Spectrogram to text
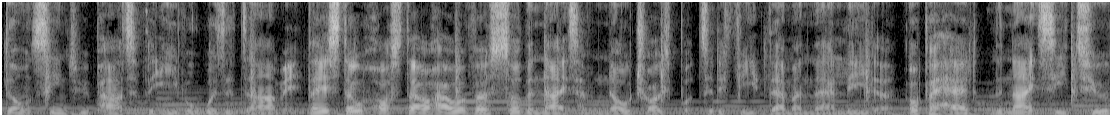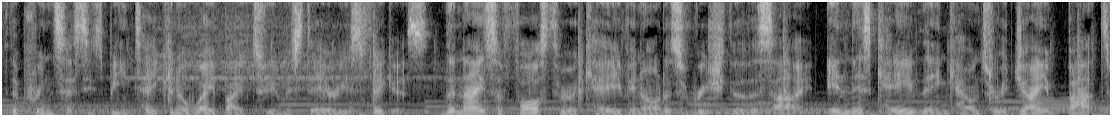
don't seem to be part of the evil wizard's army. They are still hostile, however, so the knights have no choice but to defeat them and their leader. Up ahead, the knights see two of the princesses being taken away by two mysterious figures. The knights are forced through a cave in order to reach the other side. In this cave, they encounter a giant bat,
